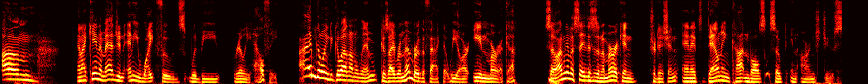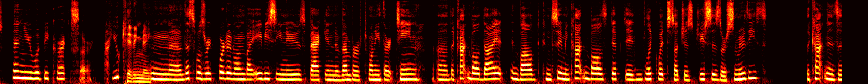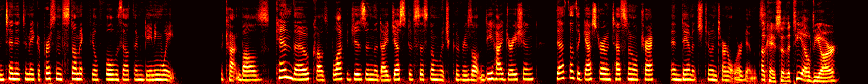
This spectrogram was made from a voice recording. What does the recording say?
Um, and I can't imagine any white foods would be really healthy. I'm going to go out on a limb because I remember the fact that we are in America. So I'm going to say this is an American tradition and it's downing cotton balls soaked in orange juice. Then you would be correct, sir. Are you kidding me? No, this was reported on by ABC News back in November of 2013. Uh, the cotton ball diet involved consuming cotton balls dipped in liquids such as juices or smoothies. The cotton is intended to make a person's stomach feel full without them gaining weight. The cotton balls can, though, cause blockages in the digestive system, which could result in dehydration, death of the gastrointestinal tract, and damage to internal organs. Okay, so the TLDR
